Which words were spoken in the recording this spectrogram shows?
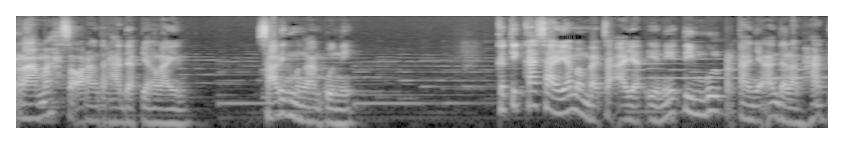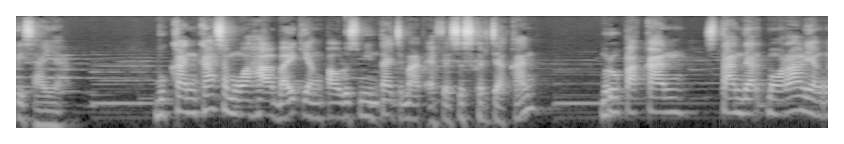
Ramah seorang terhadap yang lain, saling mengampuni. Ketika saya membaca ayat ini, timbul pertanyaan dalam hati saya. Bukankah semua hal baik yang Paulus minta jemaat Efesus kerjakan merupakan standar moral yang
